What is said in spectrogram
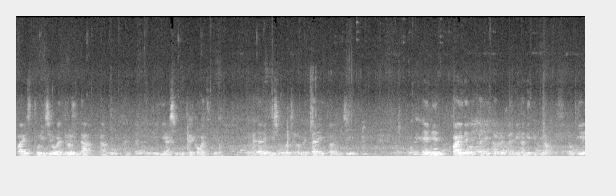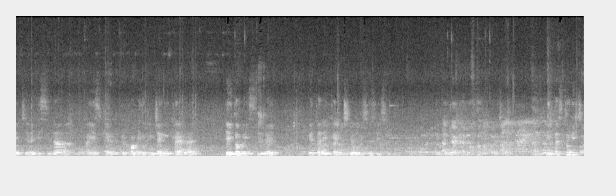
파일 storage로 만들어준다라고 간단하게 이해하시면 될 것 같은데요. 네, 하단에 보시는 것처럼 메타데이터 엔진 에는 파일의 메타데이터를 관리하게 되고요. 여기에 이제 Redis나 뭐 MySQL을 포함해서 굉장히 다양한 데이터베이스를 메타데이터 엔진용으로 쓸 수 있습니다. 데이터 storage도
